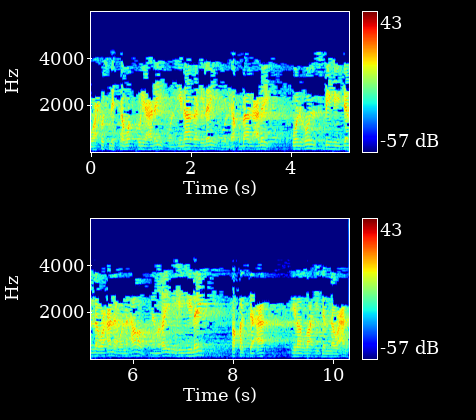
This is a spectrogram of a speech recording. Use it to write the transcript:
وحسن التوكل عليه والإنابة إليه والإقبال عليه والأنس به جل وعلا والهرب من غيره إليه فقد دعا إلى الله جل وعلا.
